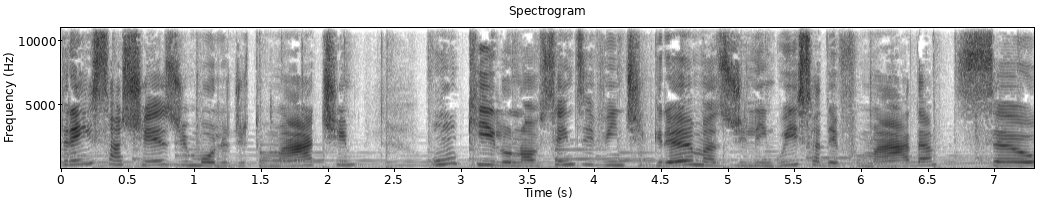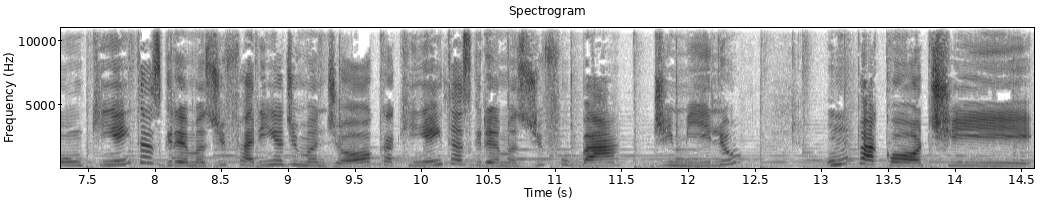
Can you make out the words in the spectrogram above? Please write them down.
3 sachês de molho de tomate, 1 kg 920 gramas de linguiça defumada, são 500 gramas de farinha de mandioca, 500 gramas de fubá de milho, um pacote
